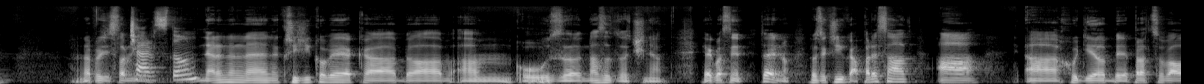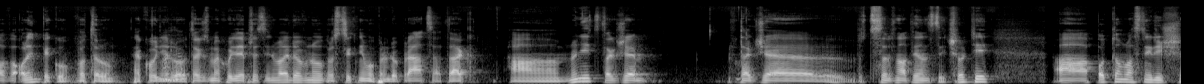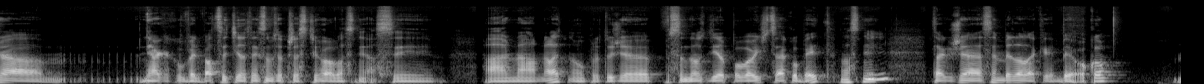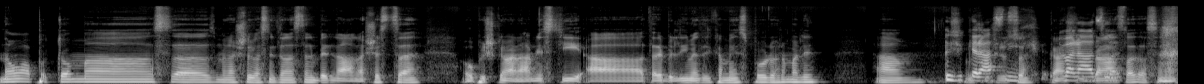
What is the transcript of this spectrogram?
naproti slavní. Charleston? Ne, ne, ne, ne, na Křížíkově, jaká byla um, u, z, na to začíná. Jak vlastně, to je jedno, prostě Křížíková 50 a a chodil, by pracoval v Olympiku v hotelu, jako hodně dlouho, takže jsme chodili přes invalidovnu, prostě k němu do práce a tak. A no nic, takže takže jsem znal tyhle ty čtvrti a potom vlastně, když nějak jako ve 20 letech jsem se přestěhoval vlastně asi a na, na letnou, protože jsem tam sdílel po babičce jako byt vlastně, mm-hmm. takže jsem bydlel jaký by oko. No a potom se, jsme našli vlastně tenhle ten byt na, na šestce, Oupišky na náměstí a tady bydlíme teďka my spolu dohromady. A už krásných 12, 12 let. let asi, ne?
